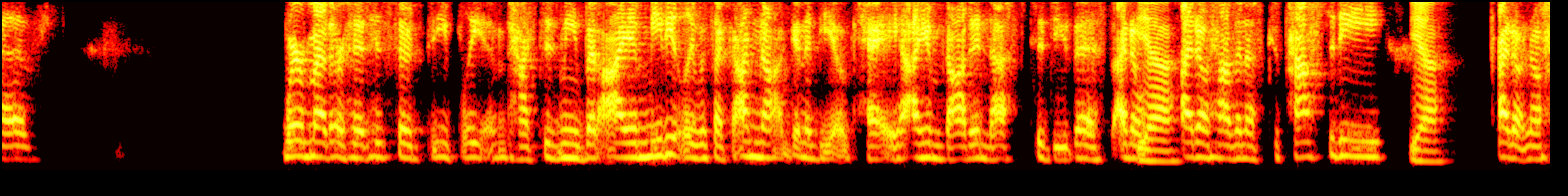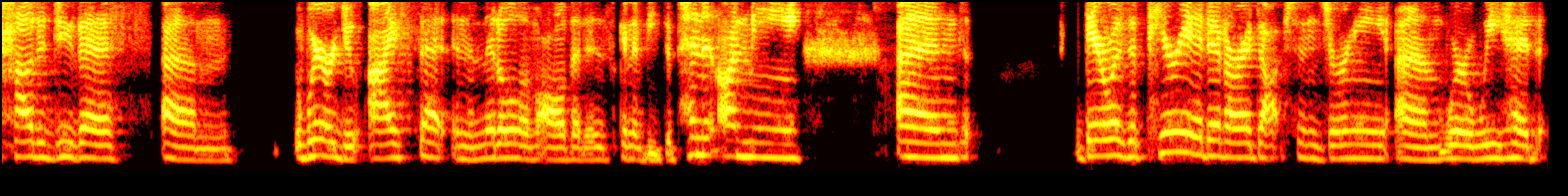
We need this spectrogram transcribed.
of where motherhood has so deeply impacted me but i immediately was like i'm not going to be okay. I am not enough to do this. I don't yeah. i don't have enough capacity. Yeah. I don't know how to do this. Um where do i set in the middle of all that is going to be dependent on me? And there was a period in our adoption journey um, where we had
